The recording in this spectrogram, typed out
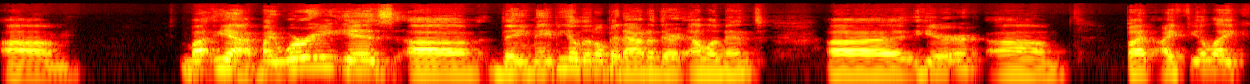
Um, but yeah, my worry is um, they may be a little bit out of their element uh, here. Um, but I feel like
